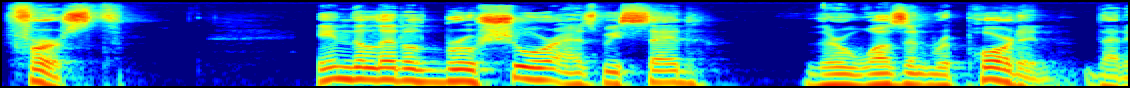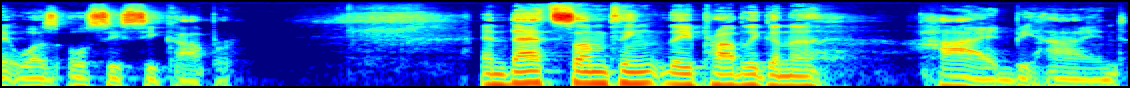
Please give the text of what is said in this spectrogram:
First, in the little brochure, as we said, there wasn't reported that it was OCC copper. And that's something they probably gonna hide behind.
